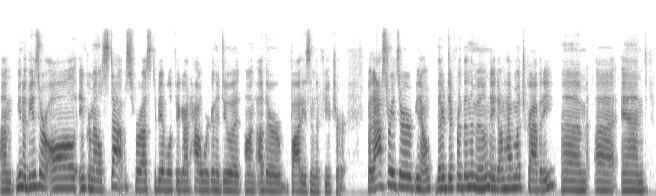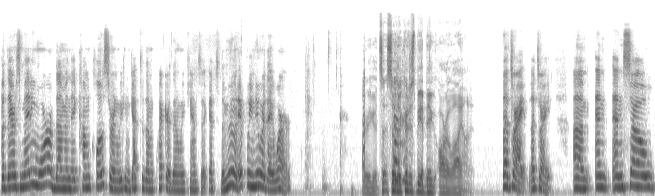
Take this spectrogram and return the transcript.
Um, you know, these are all incremental steps for us to be able to figure out how we're going to do it on other bodies in the future but asteroids are you know they're different than the moon. They don't have much gravity um, uh, and but there's many more of them and they come closer and we can get to them quicker than we can to get to the moon if we knew where they were. Very good. So so there could just be a big roi on it. That's right. That's right. Um, and and so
